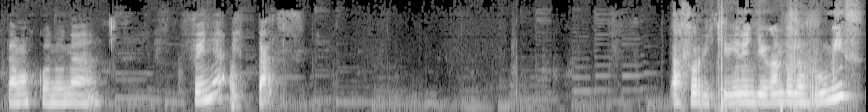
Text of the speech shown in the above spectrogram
Estamos con una. Feña, ¿estás? Ya, sorry, que vienen llegando los roomies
